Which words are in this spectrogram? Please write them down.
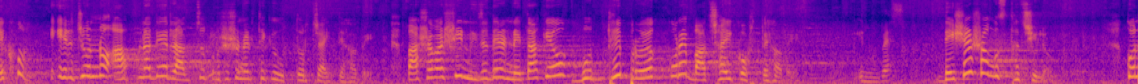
দেখুন এর জন্য আপনাদের রাজ্য প্রশাসনের থেকে উত্তর চাইতে হবে। পাশাপাশি নিজেদের নেতাকেও বুদ্ধি প্রয়োগ করে বাছাই করতে হবে। Invest. দেশের সংস্থা ছিল। কোন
